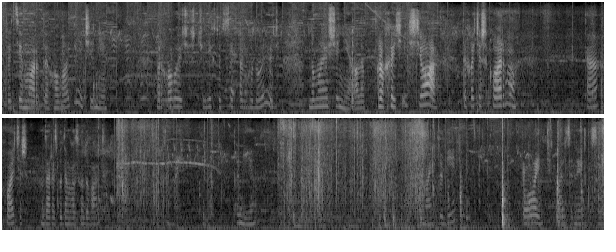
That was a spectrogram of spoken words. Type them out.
Думаєте, ці морди голодні чи ні? Враховуючи, що їх тут всіх так годують, думаю, що ні, але прохачі, що? Ти хочеш корму? Так, хочеш? Зараз будемо вас годувати. Тримай. Тобі. Тримай тобі. Ой, пальця не відкусив.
